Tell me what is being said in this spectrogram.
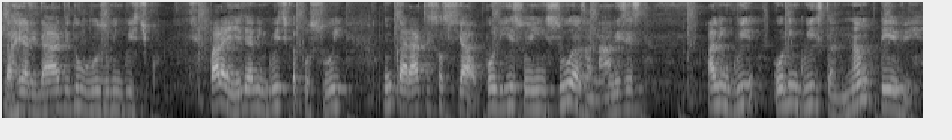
da realidade do uso linguístico. Para ele, a linguística possui um caráter social. Por isso, em suas análises, lingui o linguista não teve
